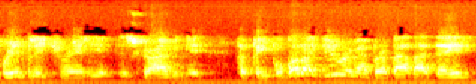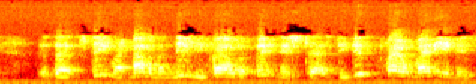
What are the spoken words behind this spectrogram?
privilege really of describing it for people. What I do remember about that day is that Steve McManaman nearly failed a fitness test. He didn't fail many in his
